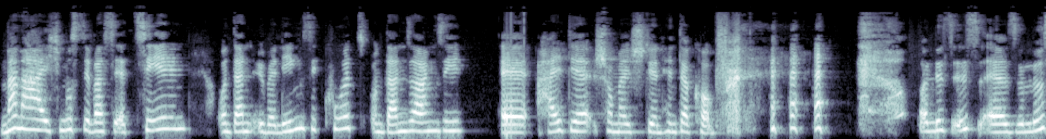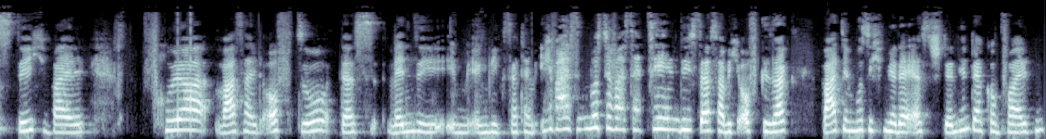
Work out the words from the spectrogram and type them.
Mama, ich muss dir was erzählen. Und dann überlegen sie kurz und dann sagen sie, äh, halt dir schon mal Stirn Hinterkopf. und es ist äh, so lustig, weil früher war es halt oft so, dass wenn sie eben irgendwie gesagt haben, ich weiß, muss dir was erzählen, dies, das, habe ich oft gesagt, warte, muss ich mir da erst den Hinterkopf halten.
